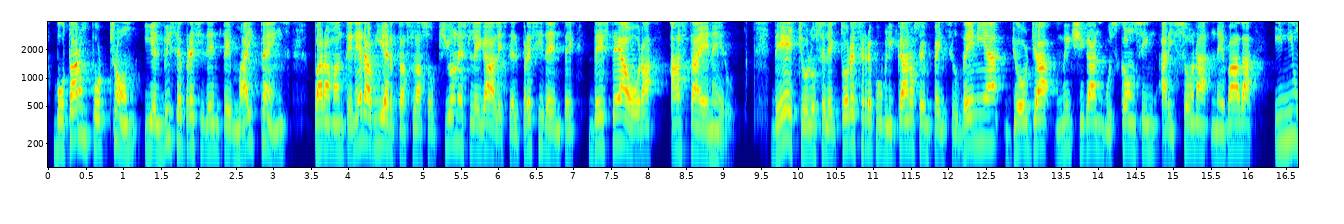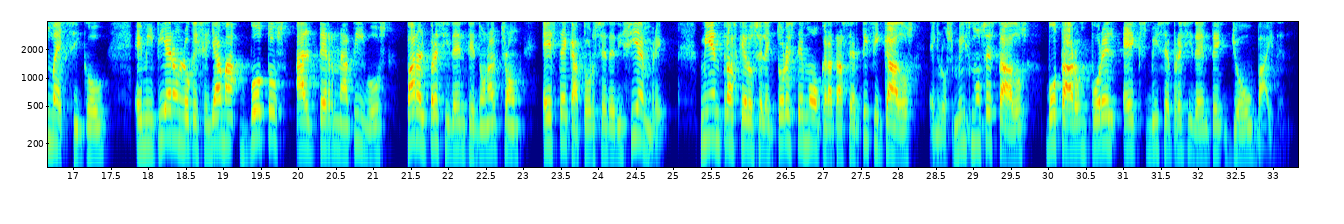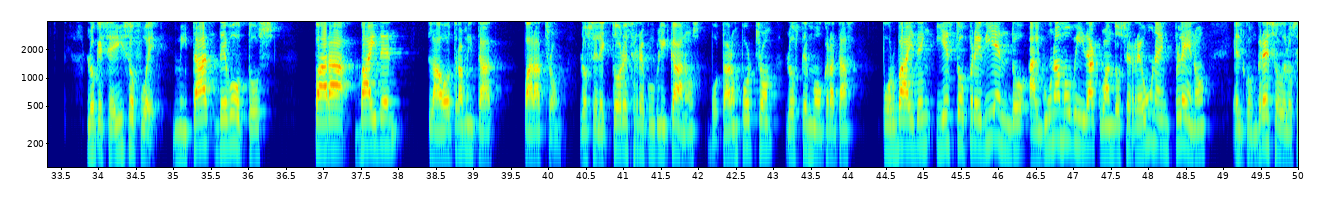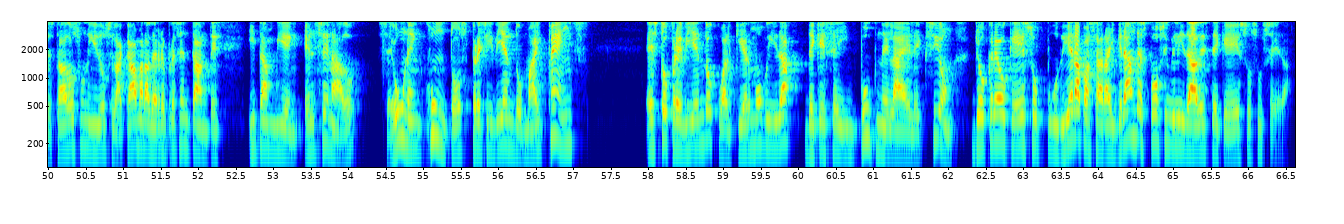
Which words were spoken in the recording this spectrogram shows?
votaron por Trump y el vicepresidente Mike Pence para mantener abiertas las opciones legales del presidente desde ahora hasta enero. De hecho, los electores republicanos en Pennsylvania, Georgia, Michigan, Wisconsin, Arizona, Nevada y New Mexico emitieron lo que se llama votos alternativos para el presidente Donald Trump este 14 de diciembre, mientras que los electores demócratas certificados en los mismos estados votaron por el ex vicepresidente Joe Biden. Lo que se hizo fue mitad de votos para Biden, la otra mitad para Trump. Los electores republicanos votaron por Trump, los demócratas por Biden y esto previendo alguna movida cuando se reúna en pleno el Congreso de los Estados Unidos, la Cámara de Representantes y también el Senado se unen juntos presidiendo Mike Pence, esto previendo cualquier movida de que se impugne la elección. Yo creo que eso pudiera pasar, hay grandes posibilidades de que eso suceda.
